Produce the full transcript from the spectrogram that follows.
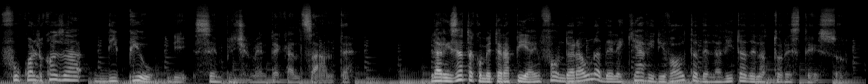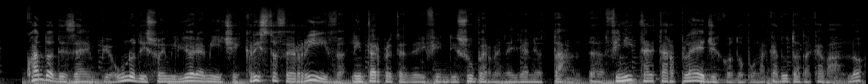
fu qualcosa di più di semplicemente calzante. La risata come terapia in fondo era una delle chiavi di volta della vita dell'attore stesso. Quando ad esempio uno dei suoi migliori amici, Christopher Reeve, l'interprete dei film di Superman negli anni Ottanta, eh, finì tetraplegico dopo una caduta da cavallo,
